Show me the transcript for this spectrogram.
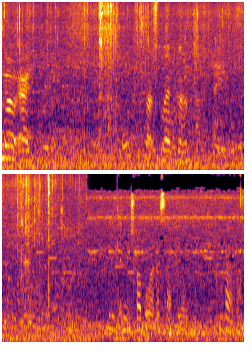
no egg that's the way to go. I'm gonna get in trouble in a second. My phone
